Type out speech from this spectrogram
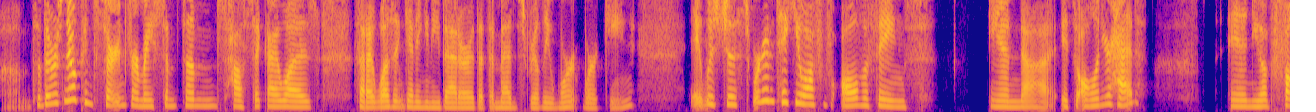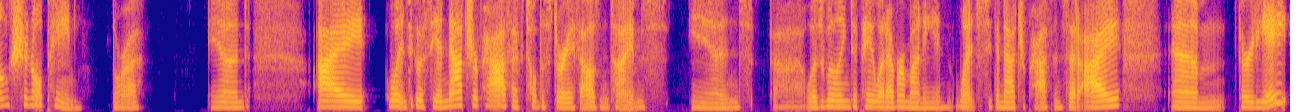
Um, so there was no concern for my symptoms, how sick I was, that I wasn't getting any better, that the meds really weren't working. It was just, we're going to take you off of all the things and, uh, it's all in your head and you have functional pain, Laura. And I went to go see a naturopath. I've told the story a thousand times and uh, was willing to pay whatever money and went to see the naturopath and said, I am 38.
